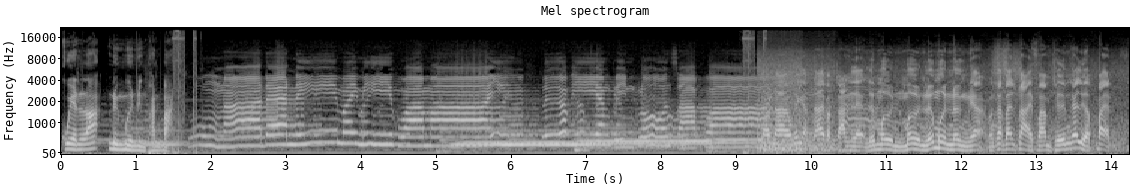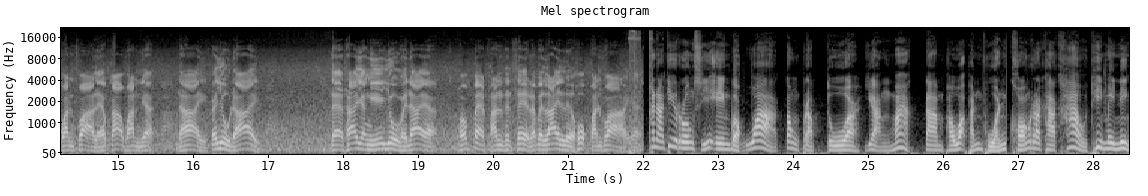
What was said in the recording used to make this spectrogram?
เกวียนละ 11,000 บาท ทุ่งนาแดนนี้ไม่มีความหมายเหลือเพียงกลิ่นโคลนสาบควาชาวนามันก็อยากได้ประกันแหละหรือหมื่นหมื่นหรือหมื่นหนึ่งเนี่ยมันก็เป็นสายความชื้นก็เหลือแปดวันฟ้าแล้วเก้าพันเนี่ยได้ก็อยู่ได้ แต่ถ้าอย่างนี้อยู่ไม่ได้อะ เพราะแปดพันเศษๆแล้วไปไล่เหลือหกพันฟ้าอย่างเงี้ย ขณะที่โรงสีเองบอกว่าต้องปรับตัวอย่างมากตามภาวะผันผวนของราคาข้าวที่ไม่นิ่ง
